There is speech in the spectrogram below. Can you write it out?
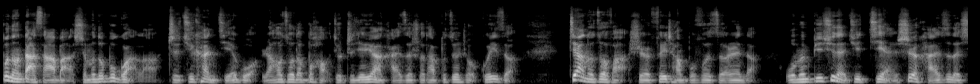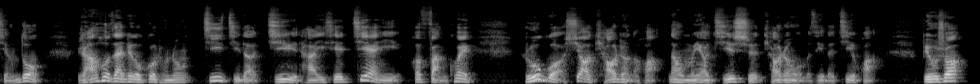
不能大撒把，什么都不管了，只去看结果，然后做得不好就直接怨孩子说他不遵守规则，这样的做法是非常不负责任的。我们必须得去检视孩子的行动，然后在这个过程中积极的给予他一些建议和反馈。如果需要调整的话，那我们要及时调整我们自己的计划。比如说，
